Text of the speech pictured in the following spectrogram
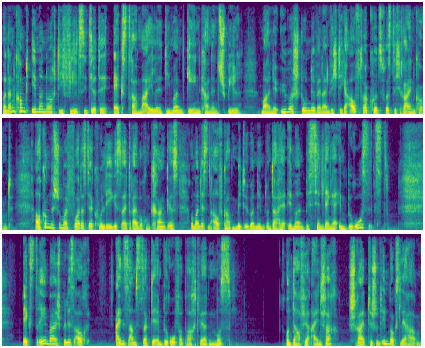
Und dann kommt immer noch die viel zitierte Extra-Meile, die man gehen kann ins Spiel. Mal eine Überstunde, wenn ein wichtiger Auftrag kurzfristig reinkommt. Auch kommt es schon mal vor, dass der Kollege seit drei Wochen krank ist und man dessen Aufgaben mit übernimmt und daher immer ein bisschen länger im Büro sitzt. Extrembeispiel ist auch ein Samstag, der im Büro verbracht werden muss und dafür einfach Schreibtisch und Inbox leer haben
